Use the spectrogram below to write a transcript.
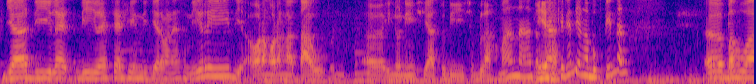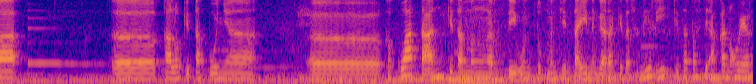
dia dile dilecehin di Jerman sendiri, dia orang-orang nggak tahu eh, Indonesia tuh di sebelah mana, tapi Iya. akhirnya dia ngebuktiin dan eh, bahwa eh, kalau kita punya eh, kekuatan, kita mengerti untuk mencintai negara kita sendiri, kita pasti akan aware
